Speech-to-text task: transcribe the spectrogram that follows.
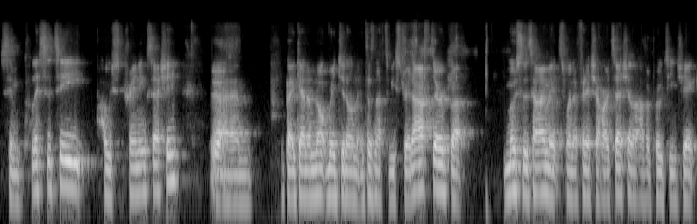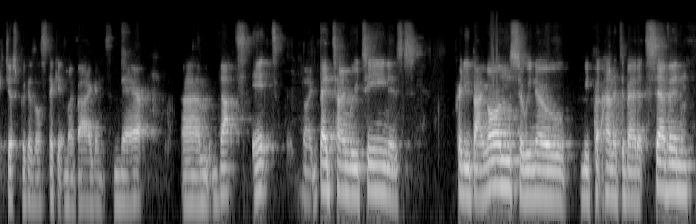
simplicity post training session. Yeah. Um, but again, I'm not rigid on it. It doesn't have to be straight after, but most of the time it's when I finish a hard session, I'll have a protein shake just because I'll stick it in my bag and it's there. Um, that's it. Like bedtime routine is pretty bang on. So we know we put Hannah to bed at seven.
